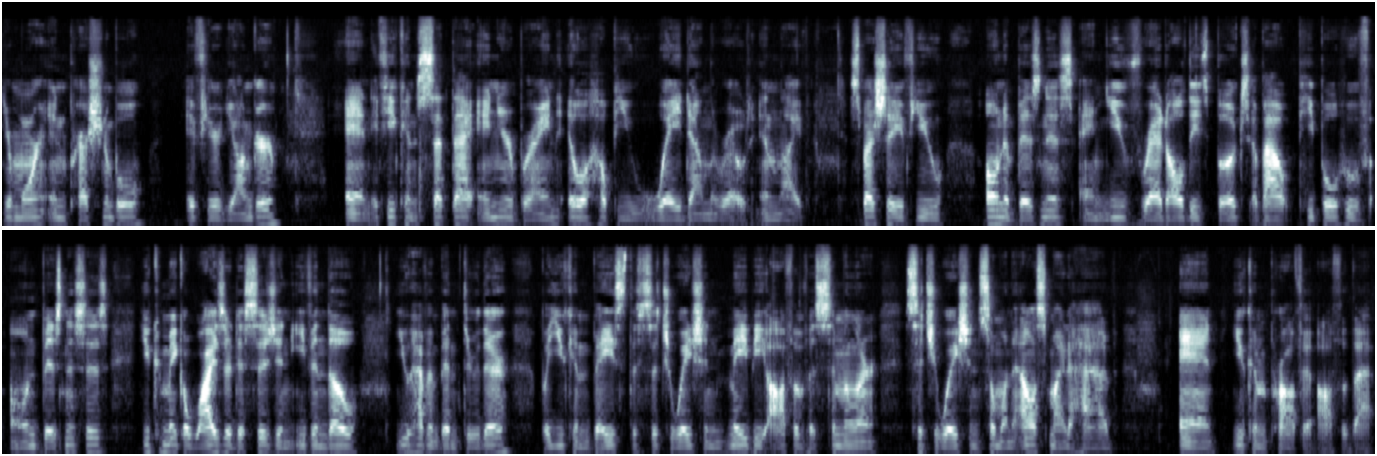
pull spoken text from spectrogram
You're more impressionable if you're younger. And if you can set that in your brain, it will help you way down the road in life. Especially if you own a business and you've read all these books about people who've owned businesses, you can make a wiser decision even though you haven't been through there, but you can base the situation maybe off of a similar situation someone else might have and you can profit off of that.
